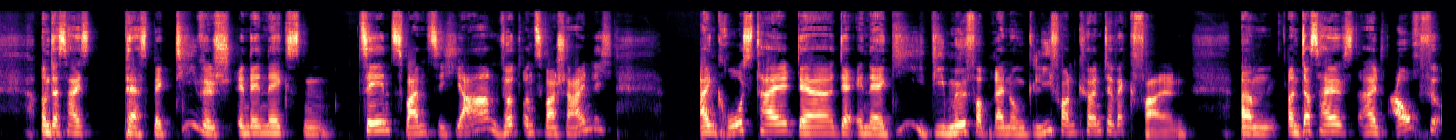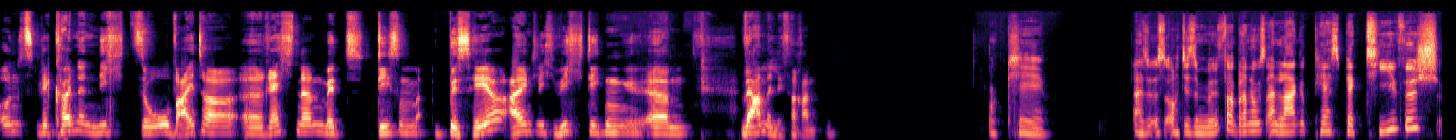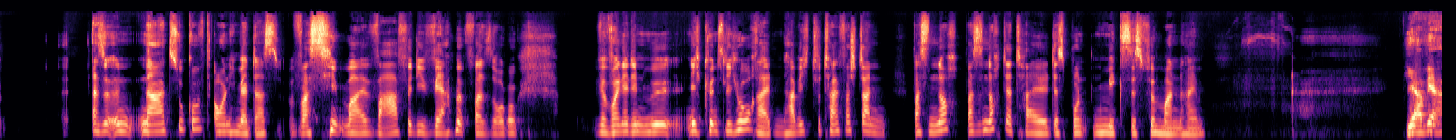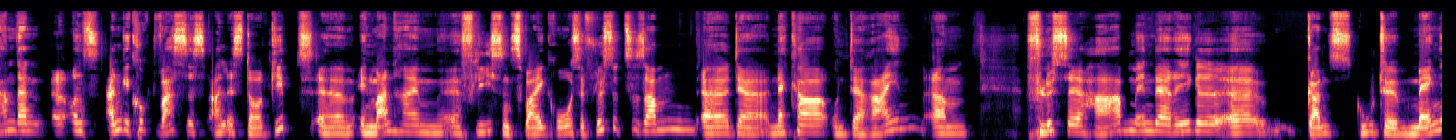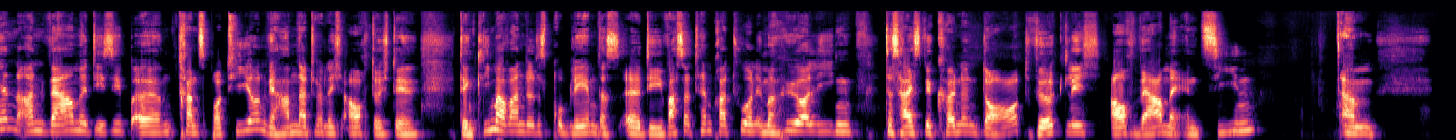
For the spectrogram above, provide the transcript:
Und das heißt, perspektivisch in den nächsten 10, 20 Jahren wird uns wahrscheinlich ein Großteil der, der Energie, die Müllverbrennung liefern könnte, wegfallen. Ähm, und das heißt halt auch für uns, wir können nicht so weiter äh, rechnen mit diesem bisher eigentlich wichtigen ähm, Wärmelieferanten. Okay. Also ist auch diese Müllverbrennungsanlage perspektivisch, äh, also in naher Zukunft auch nicht mehr das, was sie mal war für die Wärmeversorgung wir wollen ja den Müll nicht künstlich hochhalten, habe ich total verstanden. Was noch? Was ist noch der Teil des bunten Mixes für Mannheim? Ja, wir haben dann äh, uns angeguckt, was es alles dort gibt. Ähm, in Mannheim äh, fließen zwei große Flüsse zusammen, äh, der Neckar und der Rhein. Ähm, Flüsse haben in der Regel äh, ganz gute Mengen an Wärme, die sie äh, transportieren. Wir haben natürlich auch durch den, den Klimawandel das Problem, dass äh, die Wassertemperaturen immer höher liegen. Das heißt, wir können dort wirklich auch Wärme entziehen. Ähm,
